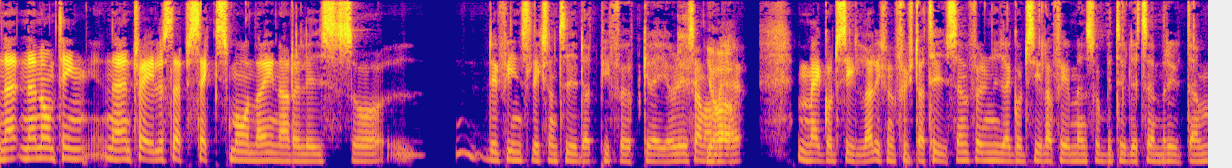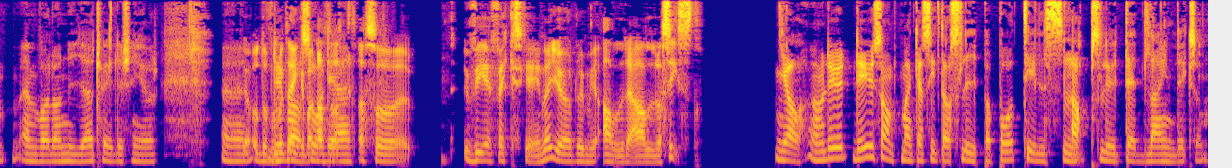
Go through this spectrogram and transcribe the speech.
När, när någonting, när en trailer släpps sex månader innan release så det finns liksom tid att piffa upp grejer. Det är samma ja. med, med Godzilla. Liksom första teasern för den nya Godzilla-filmen såg betydligt sämre ut än, än vad de nya trailersen gör. Ja, och då får man tänka på att, att alltså, VFX-grejerna gör de ju allra, allra sist. Ja, men det, det är ju sånt man kan sitta och slipa på tills mm. absolut deadline liksom.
